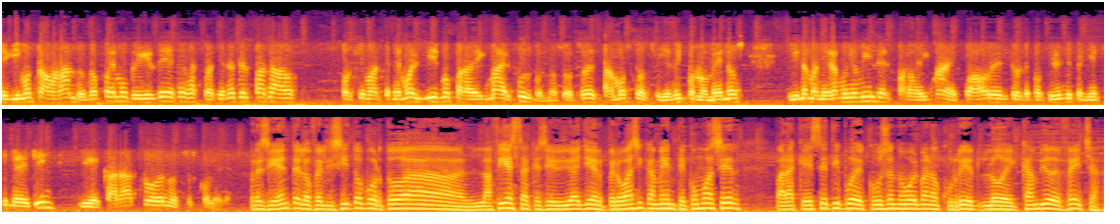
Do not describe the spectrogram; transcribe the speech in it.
seguimos trabajando. No podemos vivir de esas actuaciones del pasado porque mantenemos el mismo paradigma del fútbol. Nosotros estamos construyendo y por lo menos de una manera muy humilde el paradigma adecuado dentro del Deportivo Independiente de Medellín y de cara a todos nuestros colegas. Presidente, lo felicito por toda la fiesta que se vivió ayer, pero básicamente, ¿cómo hacer para que este tipo de cosas no vuelvan a ocurrir? Lo del cambio de fecha,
